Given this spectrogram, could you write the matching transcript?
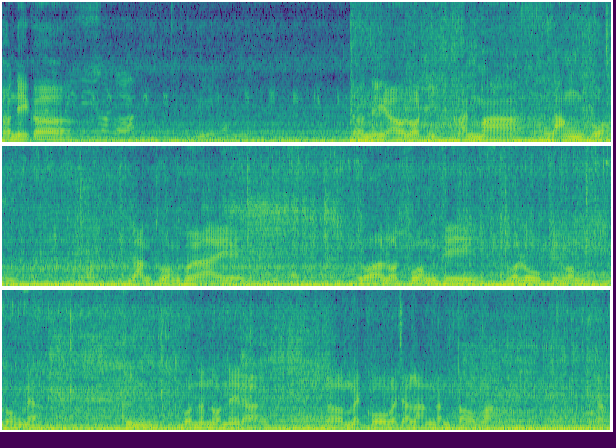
ตอนนี้ก็ ตอนนี้เอารถอีกคันมาล้างถ่วงล้างถ่วงเพื่อให้ตัวรถพ่วงที่ตัวลูกที่ล่วงลงเนี่ยขึ้นบนถนนให้ได้ แล้วแมโครก็จะล้างกันต่อมาครับ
